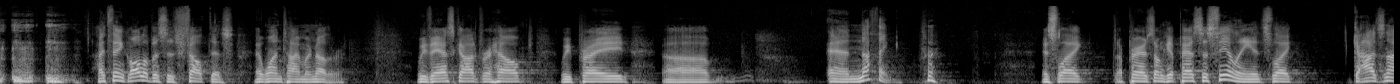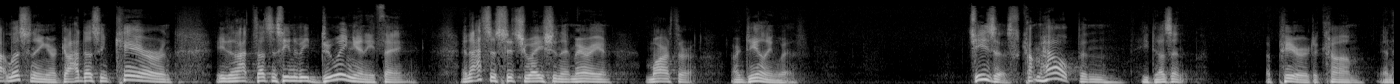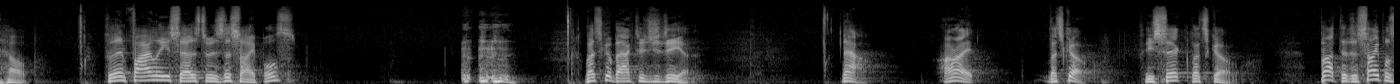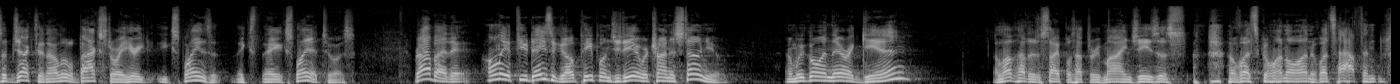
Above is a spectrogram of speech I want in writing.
I think all of us have felt this at one time or another. We've asked God for help, we prayed, uh, and nothing. it's like our prayers don't get past the ceiling. It's like God's not listening or God doesn't care and He not, doesn't seem to be doing anything. And that's the situation that Mary and Martha are dealing with. Jesus, come help. And he doesn't appear to come and help. So then finally he says to his disciples, Let's go back to Judea. Now, all right, let's go. He's sick, let's go. But the disciples objected. Now, a little backstory here, he explains it. They explain it to us. Rabbi, they, only a few days ago, people in Judea were trying to stone you. And we're going there again? I love how the disciples have to remind Jesus of what's going on and what's happened.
